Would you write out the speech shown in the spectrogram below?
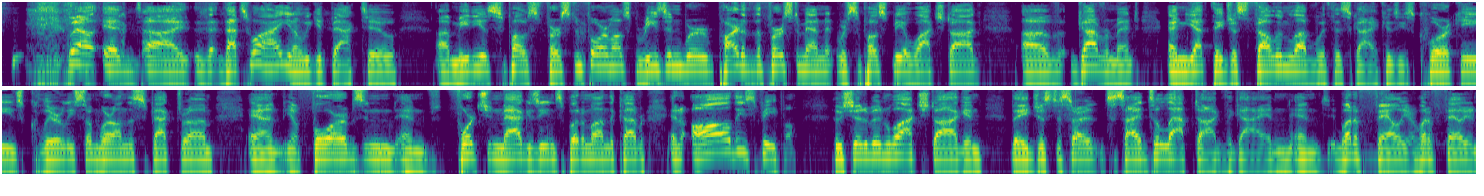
well, and uh, th- that's why you know we get back to uh, media is supposed first and foremost reason we're part of the First Amendment. We're supposed to be a watchdog of government, and yet they just fell in love with this guy because he's quirky. He's clearly somewhere on the spectrum, and you know Forbes and and Fortune magazines put him on the cover, and all these people who should have been watchdog, and they just decided, decided to lapdog the guy. And, and what a failure. What a failure.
